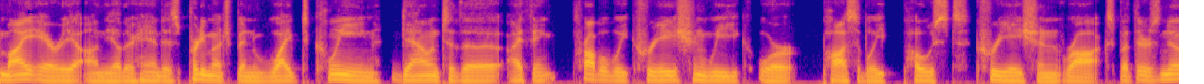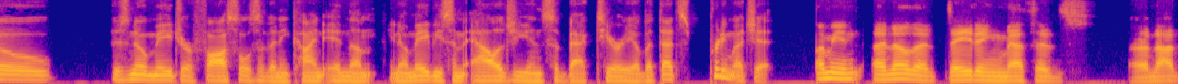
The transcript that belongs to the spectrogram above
My area, on the other hand, has pretty much been wiped clean down to the, I think, probably creation week or possibly post creation rocks. But there's no there's no major fossils of any kind in them. You know, maybe some algae and some bacteria, but that's pretty much it. I mean, I know that dating methods are not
